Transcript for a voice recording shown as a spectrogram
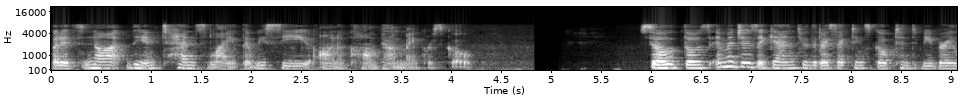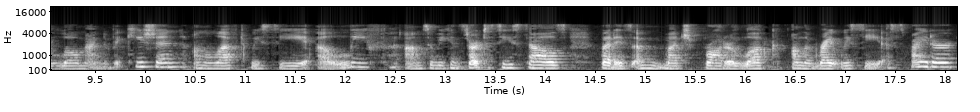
but it's not the intense light that we see on a compound microscope. So those images, again, through the dissecting scope tend to be very low magnification. On the left, we see a leaf, um, so we can start to see cells, but it's a much broader look. On the right, we see a spider.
